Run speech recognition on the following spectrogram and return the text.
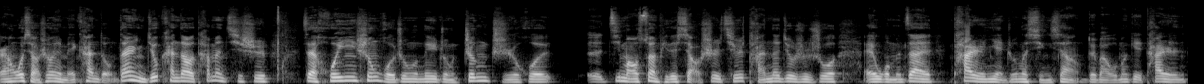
然后我小时候也没看懂，但是你就看到他们其实，在婚姻生活中的那种争执或呃鸡毛蒜皮的小事，其实谈的就是说，哎，我们在他人眼中的形象，对吧？我们给他人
